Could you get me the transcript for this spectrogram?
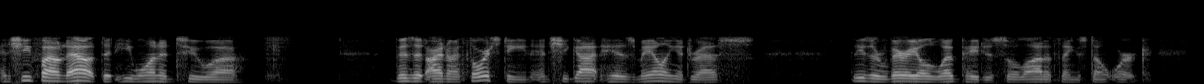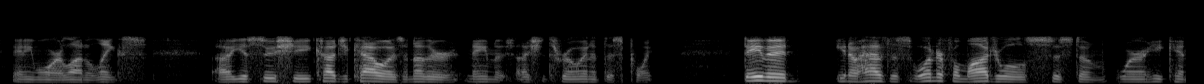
And she found out that he wanted to uh visit Einar Thorsteinn and she got his mailing address. These are very old web pages, so a lot of things don't work anymore, a lot of links. Uh, Yasushi Kajikawa is another name that I should throw in at this point. David, you know, has this wonderful modules system where he can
